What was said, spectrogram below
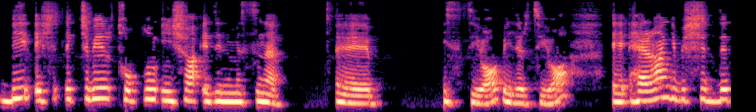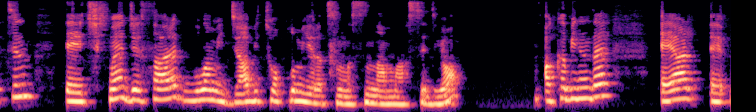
bir eşitlikçi bir toplum inşa edilmesine e, istiyor, belirtiyor. E, herhangi bir şiddetin e, çıkmaya cesaret bulamayacağı bir toplum yaratılmasından bahsediyor. Akabinde eğer e,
